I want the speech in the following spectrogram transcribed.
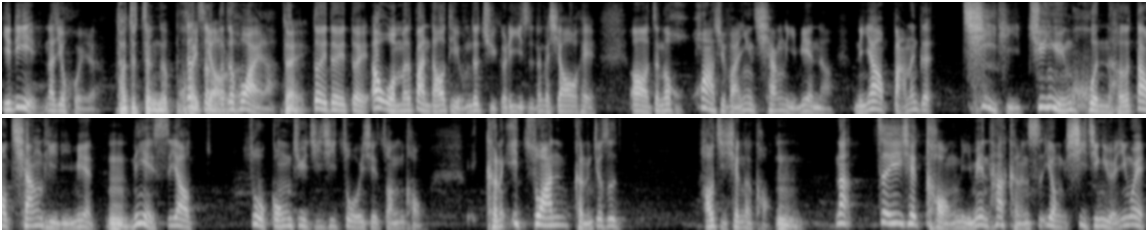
一裂那就毁了，它就整个坏掉了，整个就坏了。对。对对对，啊，我们的半导体，我们就举个例子，那个消黑哦，整个化学反应腔里面呢，你要把那个气体均匀混合到腔体里面，嗯，你也是要做工具机器做一些钻孔，可能一钻可能就是好几千个孔，嗯，那这一些孔里面它可能是用细晶圆，因为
